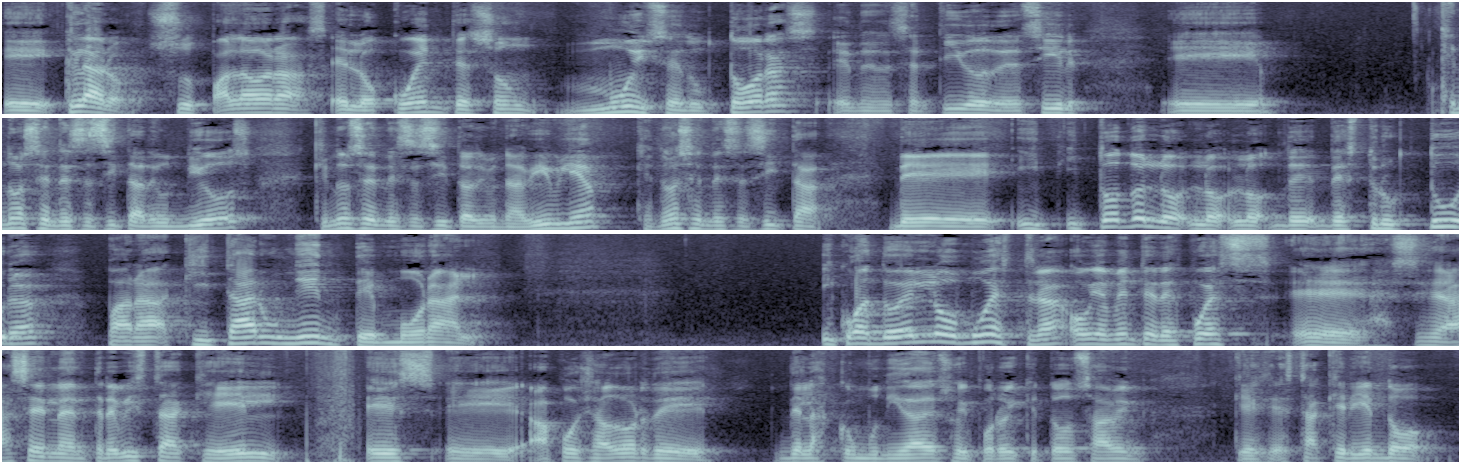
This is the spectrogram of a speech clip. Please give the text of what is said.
Eh, claro, sus palabras elocuentes son muy seductoras en el sentido de decir que no se necesita de un Dios, que no se necesita de una Biblia, que no se necesita de... y, todo lo, de, estructura para quitar un ente moral. Y cuando él lo muestra, obviamente después eh, se hace en la entrevista que él es eh, apoyador de, de las comunidades hoy por hoy que todos saben que está queriendo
